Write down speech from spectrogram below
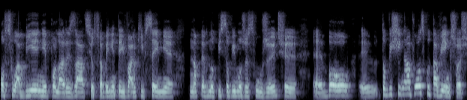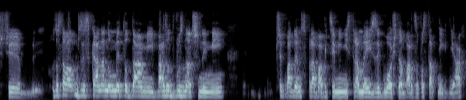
osłabienie polaryzacji, osłabienie tej walki w Sejmie na pewno PiSowi może służyć, y, bo to wisi na włosku ta większość. Została uzyskana no, metodami bardzo dwuznacznymi, Przykładem sprawa wiceministra Mejzy głośna bardzo w ostatnich dniach.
